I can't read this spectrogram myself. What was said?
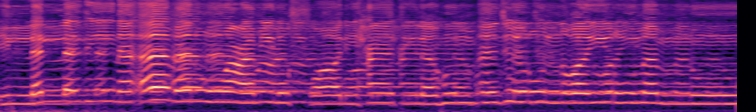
إلا الذين آمنوا وعملوا الصالحات لهم أجر غير ممنون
